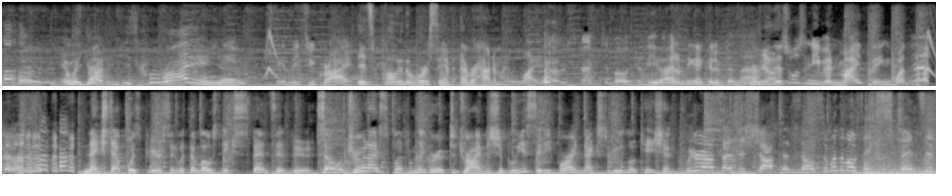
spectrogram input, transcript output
oh my god, he's crying. it makes you cry. It's probably the worst thing I've ever had in my life. Respect to both of you. I don't think I could have done that. This wasn't even my thing. What the Next up was Pierson with the most expensive food. So Drew and I split from the group to drive to Shibuya City for our next food location. We were outside this shop that sells some of the most expensive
